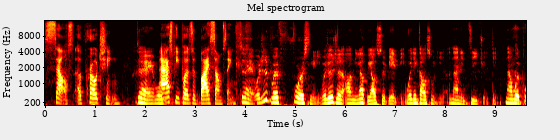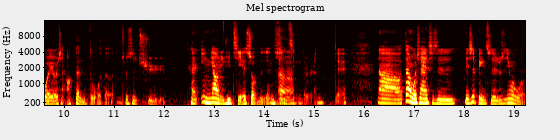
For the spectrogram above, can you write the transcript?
sales approaching。对我 ask people to buy something。对我就是不会 force 你，我就觉得哦，你要不要随便你，我已经告诉你了，那你自己决定。那我也不会有想要更多的，就是去。很硬要你去接受这件事情的人，对。那但我现在其实也是秉持的，就是因为我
